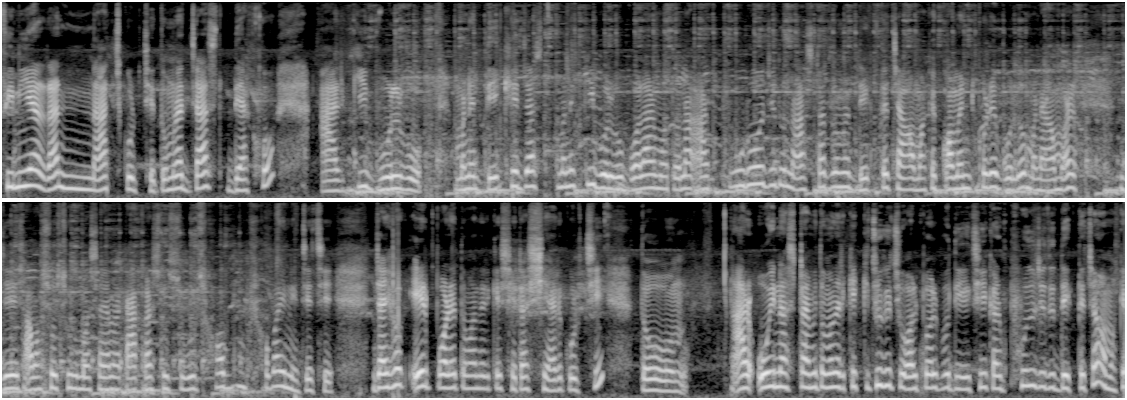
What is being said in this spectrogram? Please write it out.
সিনিয়ররা নাচ করছে। তোমরা জাস্ট দেখো, আর কি বলব? মানে দেখে জাস্ট মানে কি বলব, বলার মতো না। আর পুরো যদি নাচটা তোমরা দেখতে চাও, আমাকে কমেন্ট করে বলো। মানে আমার যে আমার শ্বশুরমশাই, আমার কাকা শ্বশুর, সব, সবাই নেচেছে। যাই হোক, এরপরে তোমাদেরকে সেটা শেয়ার করছি। তো আর ওই নাচটা আমি তোমাদেরকে কিছু কিছু অল্প অল্প দিয়েছি। কারণ ফুল যদি দেখতে চাও, আমাকে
